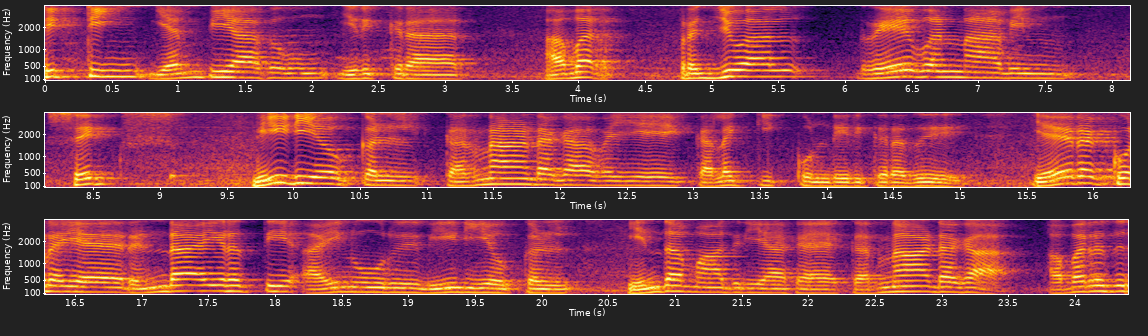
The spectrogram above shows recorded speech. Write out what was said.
சிட்டிங் எம்பியாகவும் இருக்கிறார். அவர் பிரஜ்வால் ரேவண்ணாவின் செக்ஸ் வீடியோக்கள் கர்நாடகாவையே கலக்கி கொண்டிருக்கிறது. ஏறக்குறைய ரெண்டாயிரத்தி ஐநூறு வீடியோக்கள் இந்த மாதிரியாக கர்நாடகா அவரது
